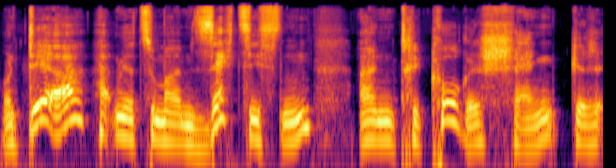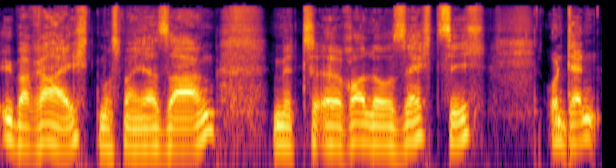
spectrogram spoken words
Und der hat mir zu meinem 60. ein Trikot geschenkt, überreicht, muss man ja sagen, mit äh, Rollo 60. Und dann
